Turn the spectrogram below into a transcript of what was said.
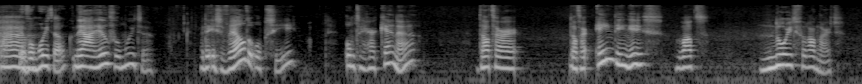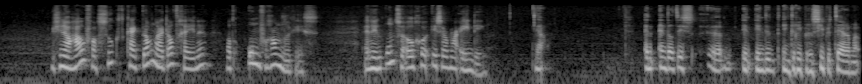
Heel veel ehm, moeite ook. Ja, heel veel moeite. Maar er is wel de optie om te herkennen dat er, dat er één ding is wat nooit verandert. Als je nou houvast zoekt, kijk dan naar datgene wat onveranderlijk is. En in onze ogen is er maar één ding. Ja. En, en dat is ehm, in, in, de, in drie principe termen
